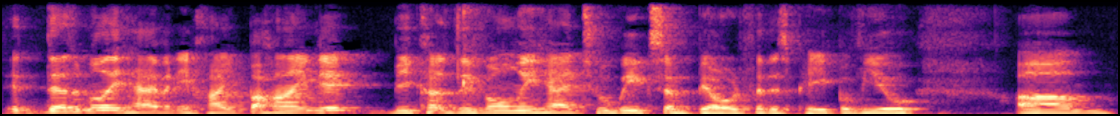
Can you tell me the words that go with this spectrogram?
it doesn't really have any hype behind it because they've only had two weeks of build for this pay per view. Um,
